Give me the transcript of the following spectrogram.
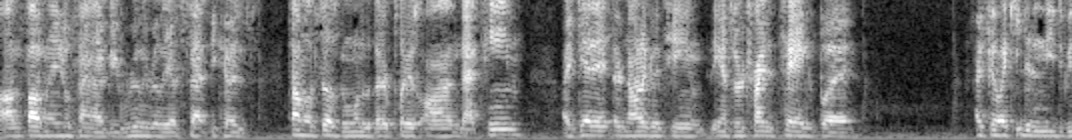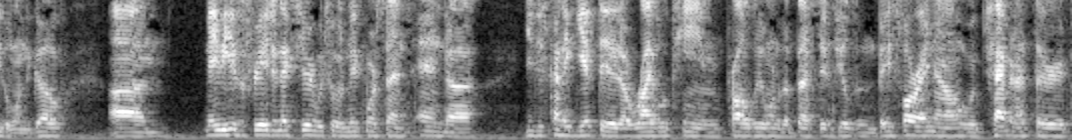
Um, if I was an Angel fan, I'd be really, really upset because Tommy La Stella's been one of the better players on that team. I get it, they're not a good team. The Angels are trying to tank, but I feel like he didn't need to be the one to go. Um, maybe he's a free agent next year, which would make more sense. And uh, you just kind of gifted a rival team, probably one of the best infields in baseball right now, with Chapman at third,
